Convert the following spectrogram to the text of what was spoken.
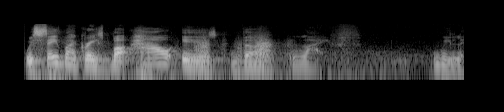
We're saved by grace, but how is the life we live?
